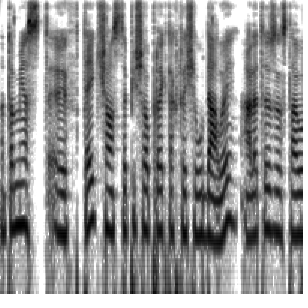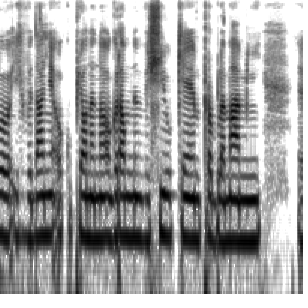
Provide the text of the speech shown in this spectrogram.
Natomiast y, w tej książce pisze o projektach, które się udały, ale też zostało ich wydanie okupione no, ogromnym wysiłkiem, problemami, yy,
